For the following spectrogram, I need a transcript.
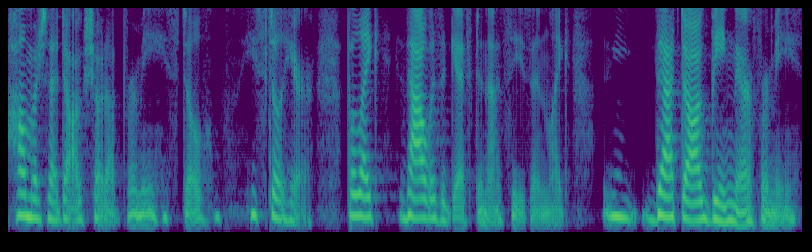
how much that dog showed up for me. He's still he's still here. But like that was a gift in that season. Like that dog being there for me.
